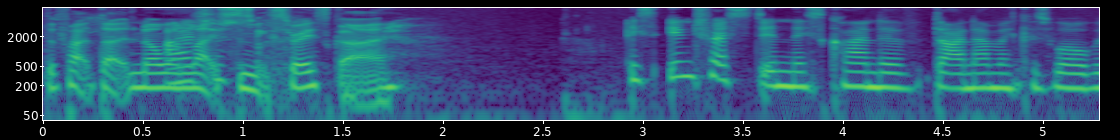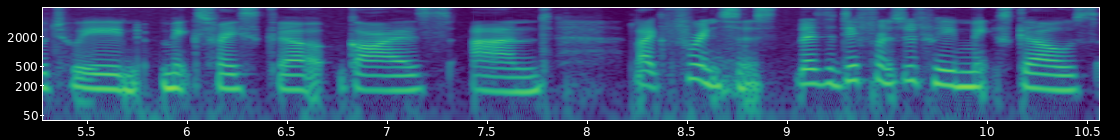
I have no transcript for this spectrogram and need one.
The fact that no one I likes the mixed race guy. it's interesting this kind of dynamic as well between mixed race girl, guys and like for instance there's a difference between mixed girls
